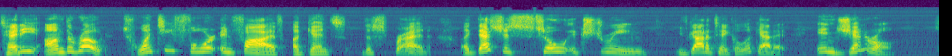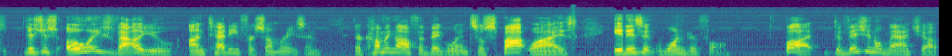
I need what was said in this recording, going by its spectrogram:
Teddy on the road, 24 and 5 against the spread. Like that's just so extreme. You've got to take a look at it. In general, he- there's just always value on Teddy for some reason. They're coming off a big win. So spot wise, it isn't wonderful. But divisional matchup,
